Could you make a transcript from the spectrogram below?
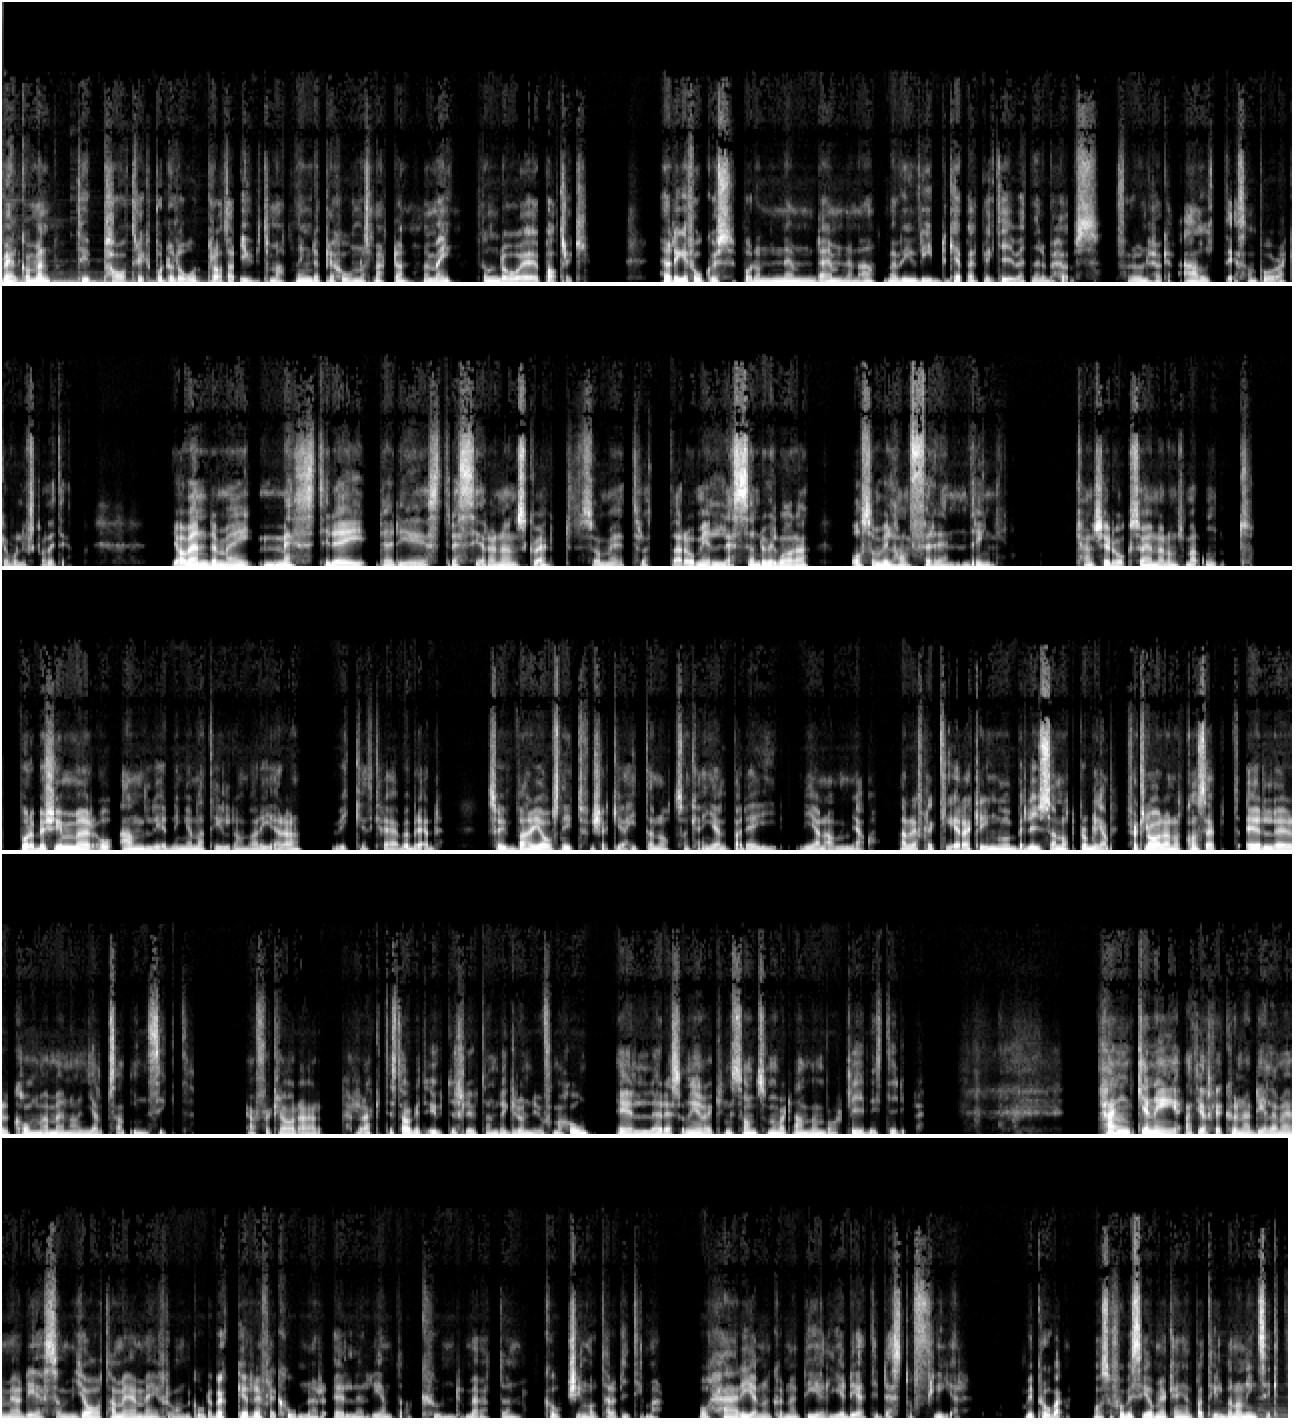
Välkommen till Patrik Podolor pratar utmattning, depression och smärta med mig, som då är Patrik. Här ligger fokus på de nämnda ämnena, men vi vidgar perspektivet när det behövs för att undersöka allt det som påverkar vår livskvalitet. Jag vänder mig mest till dig där det är stressigare än önskvärt, som är tröttare och mer ledsen du vill vara och som vill ha en förändring. Kanske är du också en av dem som har ont. Våra bekymmer och anledningarna till dem varierar, vilket kräver bredd. Så i varje avsnitt försöker jag hitta något som kan hjälpa dig genom ja, att reflektera kring och belysa något problem, förklara något koncept eller komma med någon hjälpsam insikt. Jag förklarar praktiskt taget uteslutande grundinformation eller resonerar kring sånt som har varit användbart kliniskt tidigare. Tanken är att jag ska kunna dela med mig av det som jag tar med mig från goda böcker, reflektioner eller rent av kundmöten, coaching och terapitimmar. Och härigenom kunna delge det till desto fler. Vi provar och så får vi se om jag kan hjälpa till med någon insikt.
